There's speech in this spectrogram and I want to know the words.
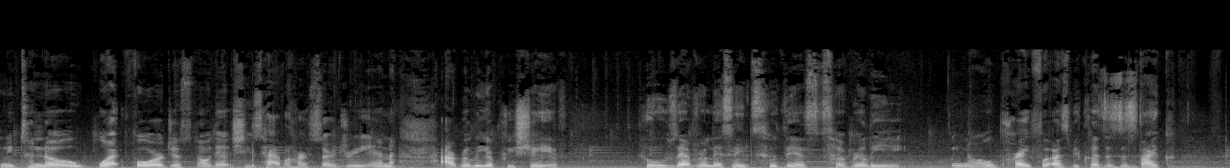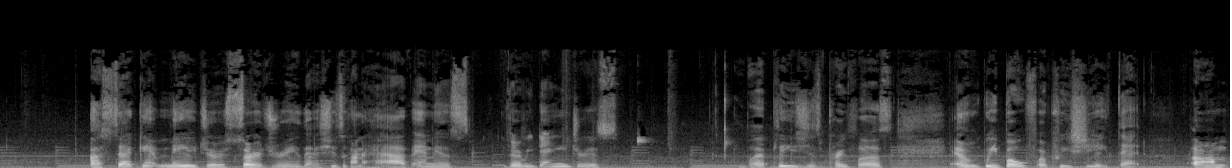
need to know what for. Just know that she's having her surgery, and I really appreciate if who's ever listening to this to really, you know, pray for us because this is like a second major surgery that she's gonna have, and it's very dangerous but please just pray for us. And we both appreciate that. Um,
